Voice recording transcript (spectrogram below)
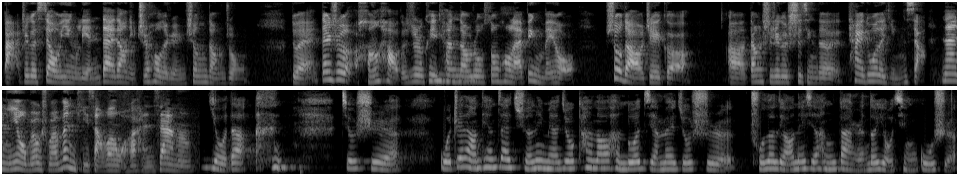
把这个效应连带到你之后的人生当中。对，但是很好的就是可以看到肉松后来并没有受到这个。啊，当时这个事情的太多的影响，那你有没有什么问题想问我和韩夏呢？有的，就是我这两天在群里面就看到很多姐妹，就是除了聊那些很感人的友情故事，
